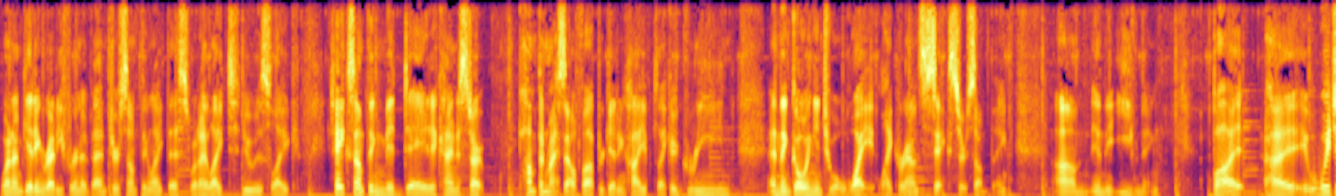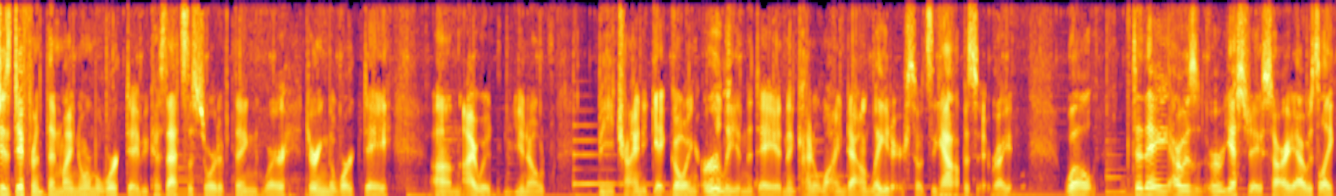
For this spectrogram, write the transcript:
when I'm getting ready for an event or something like this, what I like to do is like take something midday to kind of start pumping myself up or getting hyped, like a green, and then going into a white, like around six or something um, in the evening. But uh, which is different than my normal workday because that's the sort of thing where during the workday um, I would, you know, be trying to get going early in the day and then kind of wind down later. So it's the opposite, right? Well, today I was, or yesterday, sorry, I was like,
